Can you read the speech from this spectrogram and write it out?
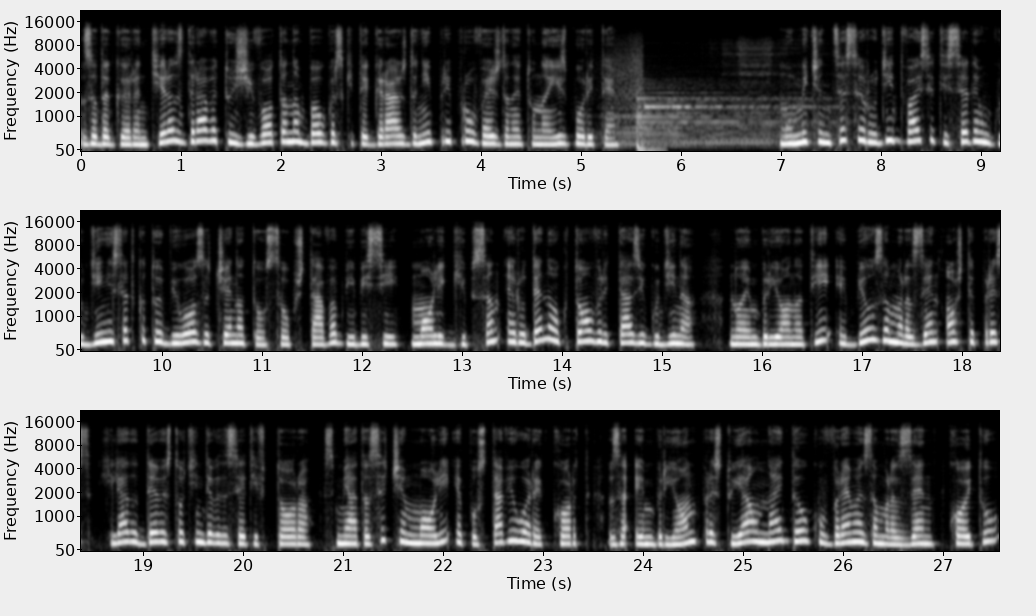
за да гарантира здравето и живота на българските граждани при провеждането на изборите. Момиченце се роди 27 години след като е било заченато, съобщава BBC. Моли Гибсън е родена октомври тази година, но ембрионът ти е бил замразен още през 1992. Смята се, че Моли е поставила рекорд за ембрион, престоял най-дълго време замразен, който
